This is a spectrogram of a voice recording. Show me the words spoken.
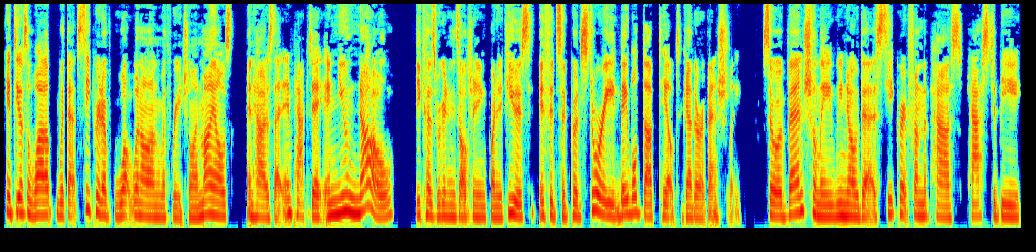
it deals a lot with that secret of what went on with Rachel and Miles and how does that impact it. And you know, because we're getting these alternating point of views, if it's a good story, they will dovetail together eventually. So eventually we know that a secret from the past has to be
